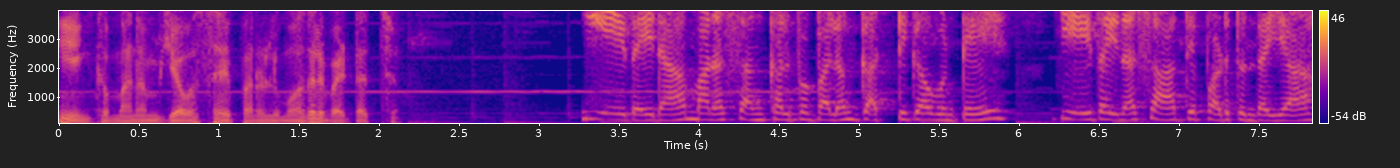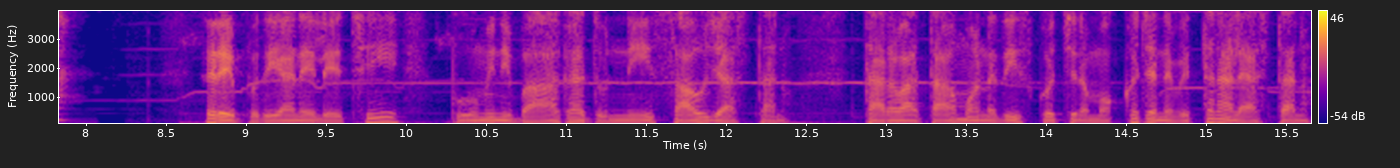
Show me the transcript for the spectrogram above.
ఇంక మనం వ్యవసాయ పనులు మొదలు పెట్టచ్చు. ఏదైనా మన సంకల్ప బలం గట్టిగా ఉంటే ఏదైనా సాధ్యపడుతుందయ్యా. రేపు ఉదయాన్నే లేచి భూమిని బాగా దున్ని సాగు చేస్తాను. తర్వాత మొన్న తీసుకొచ్చిన మొక్కజొన్న విత్తనాలు వేస్తాను.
